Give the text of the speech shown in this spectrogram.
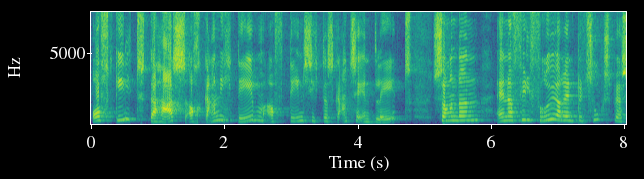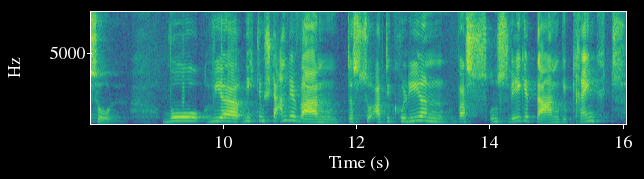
Oft gilt der Hass auch gar nicht dem, auf den sich das Ganze entlädt, sondern einer viel früheren Bezugsperson, wo wir nicht imstande waren, das zu artikulieren, was uns wehgetan, gekränkt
